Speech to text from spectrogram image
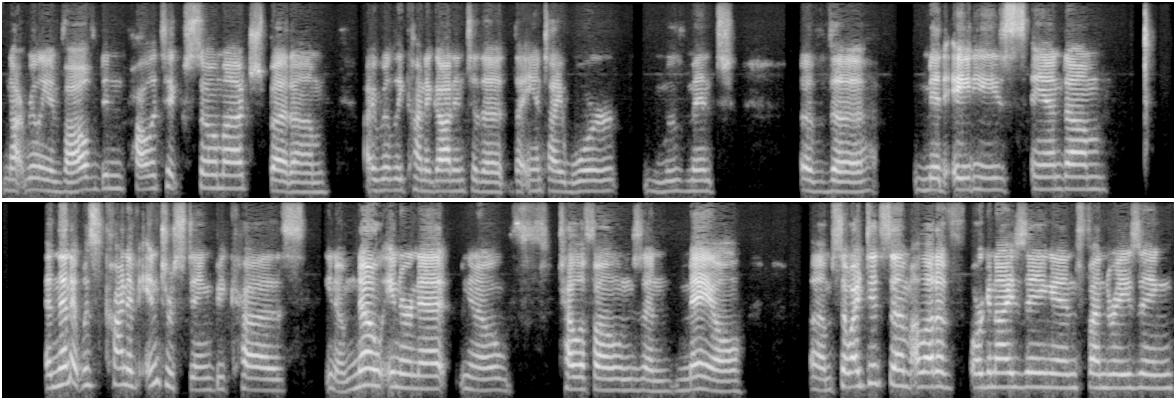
not really involved in politics so much, but um, I really kind of got into the the anti-war movement of the mid 80s and um and then it was kind of interesting because you know no internet you know telephones and mail um, so I did some a lot of organizing and fundraising,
